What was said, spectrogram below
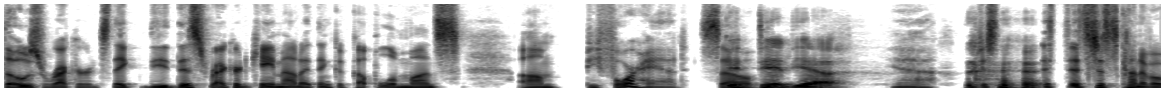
those records. They the, this record came out, I think, a couple of months um, beforehand. So it did, yeah, yeah. Just it, it's just kind of a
